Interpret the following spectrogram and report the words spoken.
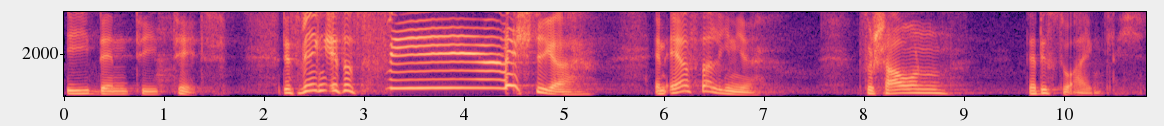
Identität. Deswegen ist es viel wichtiger, in erster Linie zu schauen, wer bist du eigentlich?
